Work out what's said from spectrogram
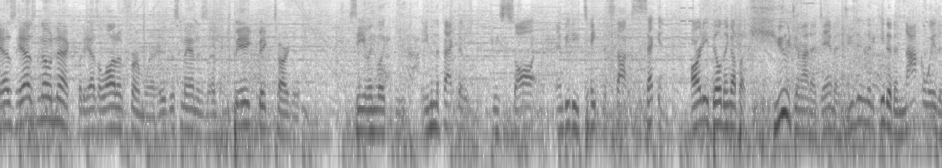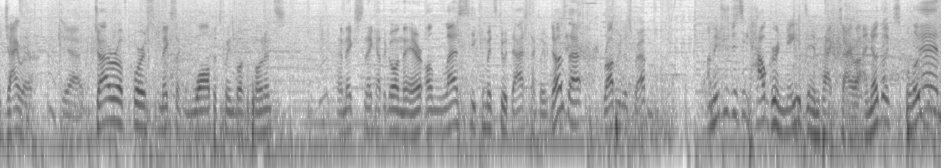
has he has no neck, but he has a lot of firmware. This man is a big, big target. See, even like even the fact that we saw MVD take the stock second, already building up a huge amount of damage, using the Nikita to knock away the gyro. Yeah, Gyro, of course, makes like a wall between both opponents and makes Snake have to go in the air unless he commits to a dash attack. But if he does that, Rob can just grab him. I'm interested to see how grenades impact gyro. I know the explosion. And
